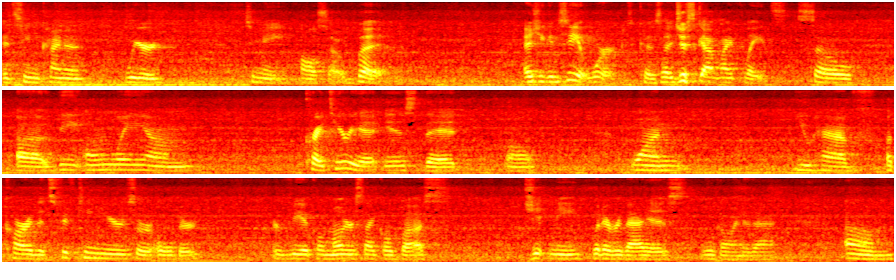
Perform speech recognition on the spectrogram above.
it seemed kind of weird to me also, but as you can see, it worked because I just got my plates. So uh, the only um, criteria is that, well, one, you have a car that's 15 years or older, or vehicle, motorcycle, bus, jitney, whatever that is, we'll go into that. Um,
